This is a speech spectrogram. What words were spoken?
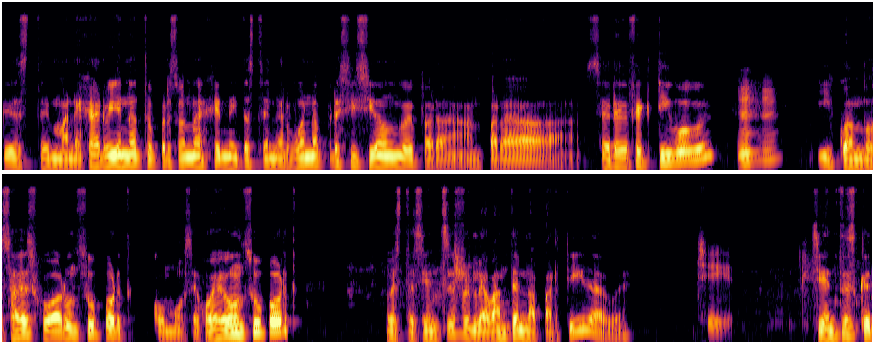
este, manejar bien a tu personaje, necesitas tener buena precisión, güey, para, para ser efectivo, güey. Y cuando sabes jugar un support como se juega un support, pues te sientes relevante en la partida, güey. Sí. Sientes que,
